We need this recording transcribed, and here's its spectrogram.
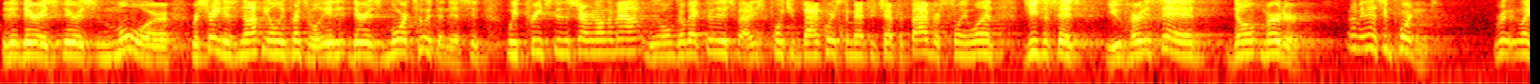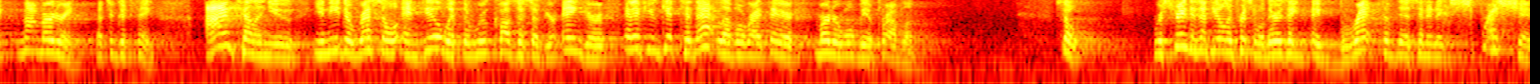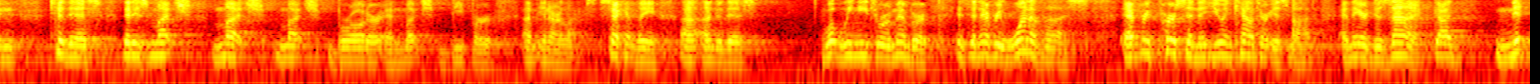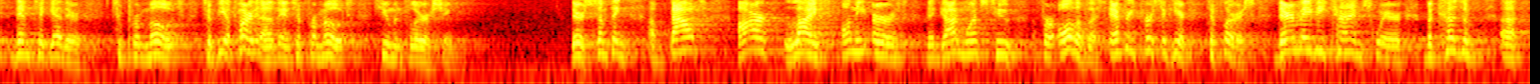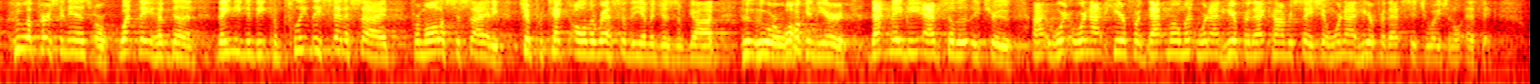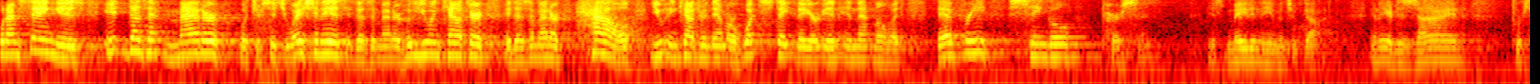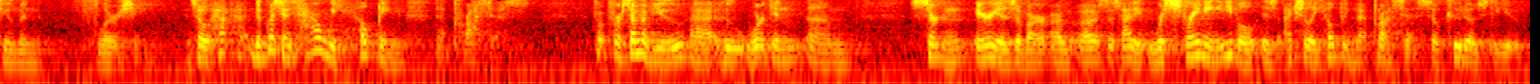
There is, there is more. Restraint is not the only principle. It, there is more to it than this. And we preached through the Sermon on the Mount. We won't go back through this, but I just point you backwards to Matthew chapter 5, verse 21. Jesus says, You've heard it said, don't murder. I mean, that's important. Like, not murdering. That's a good thing. I'm telling you, you need to wrestle and deal with the root causes of your anger. And if you get to that level right there, murder won't be a problem. So, Restraint is not the only principle. There is a, a breadth of this and an expression to this that is much, much, much broader and much deeper um, in our lives. Secondly, uh, under this, what we need to remember is that every one of us, every person that you encounter is God, and they are designed. God knit them together to promote, to be a part of, and to promote human flourishing. There's something about our life on the earth that God wants to, for all of us, every person here, to flourish. There may be times where, because of uh, who a person is or what they have done, they need to be completely set aside from all of society to protect all the rest of the images of God who, who are walking the earth. That may be absolutely true. Uh, we're, we're not here for that moment. We're not here for that conversation. We're not here for that situational ethic. What I'm saying is, it doesn't matter what your situation is. It doesn't matter who you encounter. It doesn't matter how you encounter them or what state they are in in that moment. Every single person is made in the image of God, and they are designed for human flourishing. And so, how, the question is, how are we helping that process? For, for some of you uh, who work in um, certain areas of our, of our society, restraining evil is actually helping that process. So, kudos to you.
